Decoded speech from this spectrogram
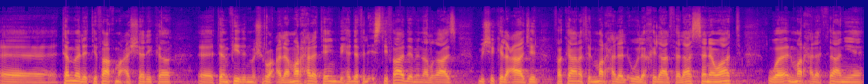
آه، تم الاتفاق مع الشركة آه، تنفيذ المشروع على مرحلتين بهدف الاستفادة من الغاز بشكل عاجل. فكانت المرحلة الأولى خلال ثلاث سنوات والمرحلة الثانية آه،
